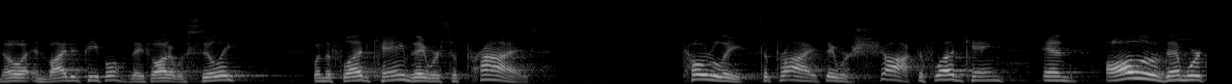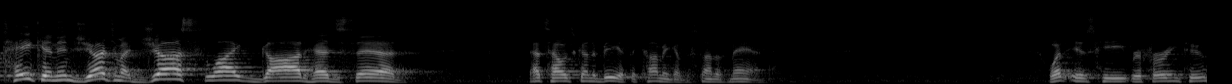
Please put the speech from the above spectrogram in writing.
Noah invited people. They thought it was silly. When the flood came, they were surprised. Totally surprised. They were shocked. The flood came, and all of them were taken in judgment, just like God had said. That's how it's going to be at the coming of the Son of Man. What is he referring to?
